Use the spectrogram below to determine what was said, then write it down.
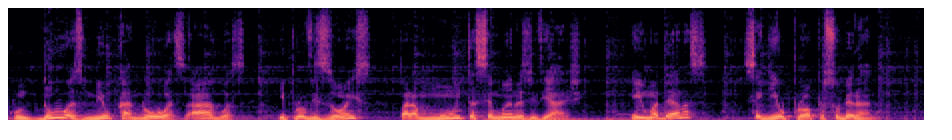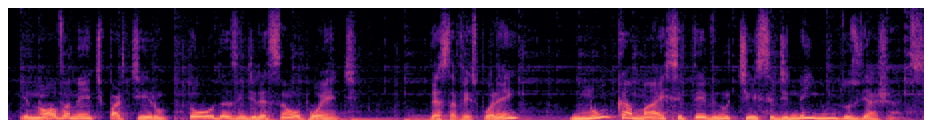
com duas mil canoas, águas e provisões para muitas semanas de viagem. Em uma delas, seguia o próprio soberano. E novamente partiram todas em direção ao poente. Desta vez, porém, nunca mais se teve notícia de nenhum dos viajantes.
